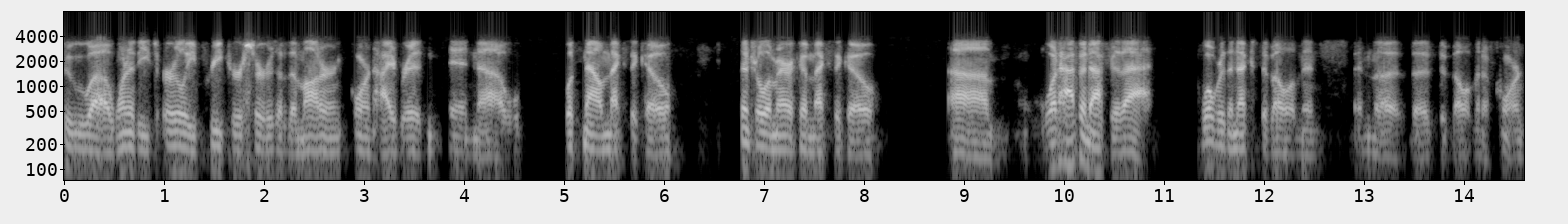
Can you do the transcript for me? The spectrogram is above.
to uh, one of these early precursors of the modern corn hybrid in uh, what's now Mexico, Central America, Mexico. Um, what happened after that? What were the next developments in the, the development of corn?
